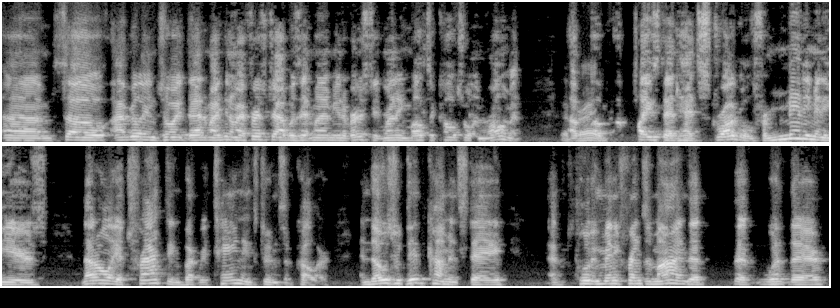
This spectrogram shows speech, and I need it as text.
Um, so I really enjoyed that. My, you know, my first job was at Miami University running multicultural enrollment, a, right. a, a, place that had struggled for many, many years, not only attracting but retaining students of color. And those who did come and stay, including many friends of mine that that went there,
